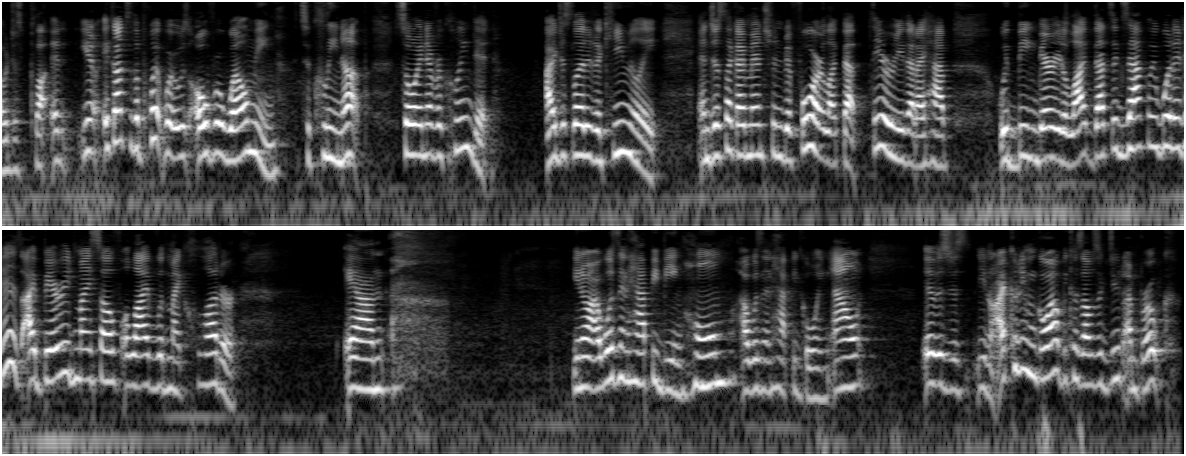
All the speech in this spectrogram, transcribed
I would just plot and you know, it got to the point where it was overwhelming to clean up. So I never cleaned it. I just let it accumulate. And just like I mentioned before, like that theory that I have with being buried alive, that's exactly what it is. I buried myself alive with my clutter. And you know, I wasn't happy being home. I wasn't happy going out. It was just, you know, I couldn't even go out because I was like, dude, I'm broke.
